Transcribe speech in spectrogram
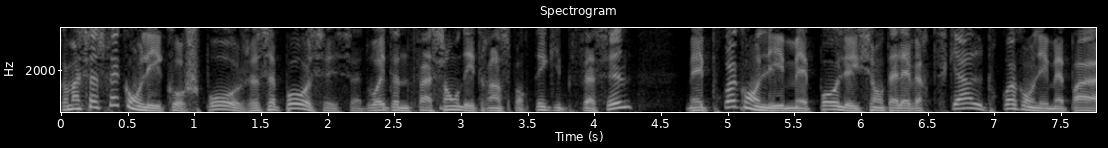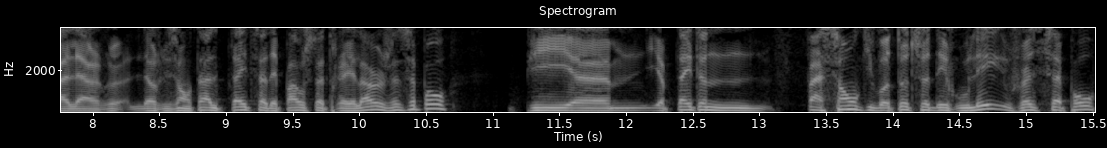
Comment ça se fait qu'on les couche pas? Je sais pas, ça doit être une façon de les transporter qui est plus facile. Mais pourquoi qu'on les met pas, là, ils sont à la verticale, pourquoi qu'on les met pas à l'horizontale? Peut-être ça dépasse le trailer, je sais pas. Puis euh, il y a peut-être une façon qui va tout se dérouler, je ne sais pas.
